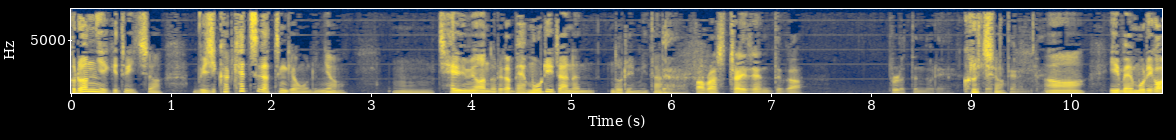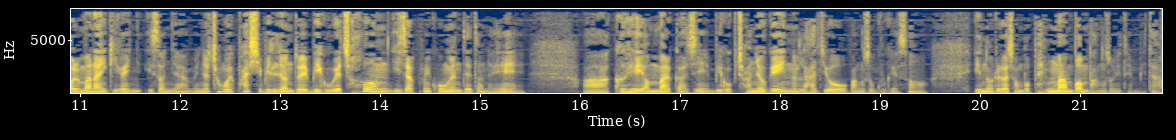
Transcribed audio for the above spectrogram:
그런 얘기도 있죠. 뮤지컬 캣츠 같은 경우는요. 음, 제일 유명한 노래가 메모리라는 노래입니다. 네, 바브라 스트라이샌드가 불렀던 노래. 그렇죠. 어, 이 메모리가 얼마나 인기가 있었냐면요. 1981년도에 미국에 처음 이 작품이 공연되던 해에 아, 그해 연말까지 미국 전역에 있는 라디오 방송국에서 이 노래가 전부 100만 번 방송이 됩니다.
